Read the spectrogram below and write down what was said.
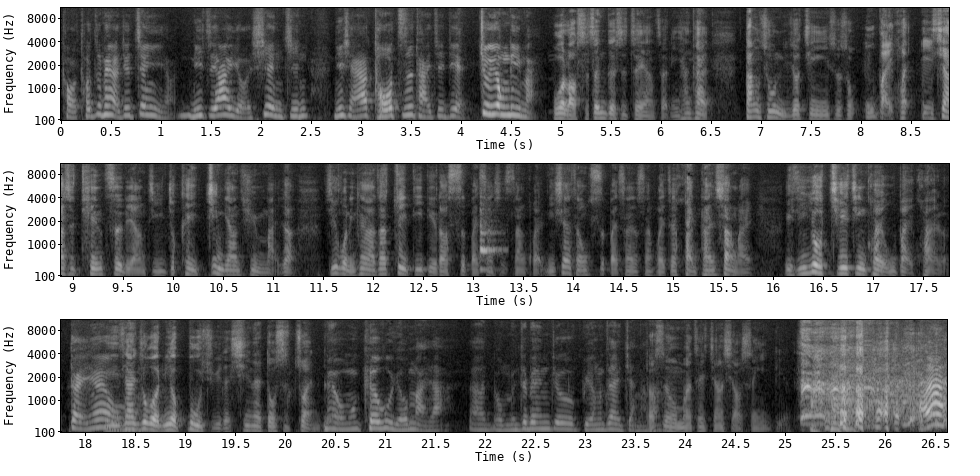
投投资朋友就建议啊，你只要有现金，你想要投资台积电，就用力买。不过老师真的是这样子，你看看当初你就建议是说五百块以下是天赐良机，就可以尽量去买的。结果你看看它最低跌到四百三十三块，你现在从四百三十三块再反弹上来，已经又接近快五百块了。对，因为你看如果你有布局的，现在都是赚的。没有，我们客户有买啦。那我们这边就不用再讲了。老师，我们再讲小声一点。好了，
